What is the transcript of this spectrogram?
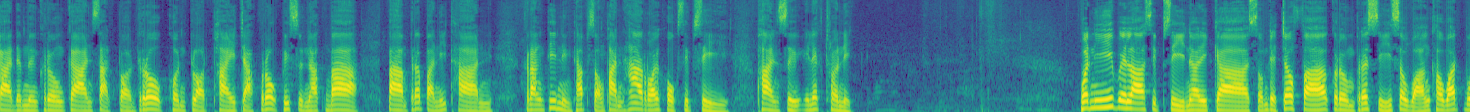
การดำเนินโครงการสัตว์ปลอดโรคคนปลอดภัยจากโรคพิษสุนัขบ้า ตามพระปณิธาน ครั้งที่1ทับ2564 ผ่านสื่ออิเล็กทรอนิกส์ วันนี้เวลา 14 นาฬิกา สมเด็จเจ้าฟ้ากรมพระศรีสว่างควัตว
